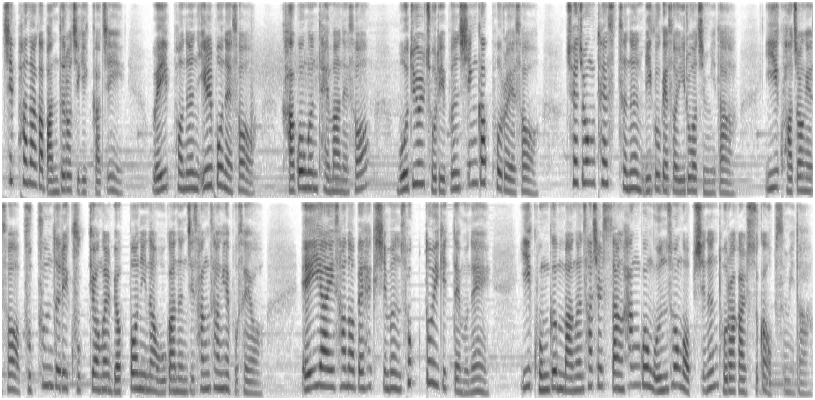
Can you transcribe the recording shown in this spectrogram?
칩 하나가 만들어지기까지 웨이퍼는 일본에서, 가공은 대만에서, 모듈 조립은 싱가포르에서, 최종 테스트는 미국에서 이루어집니다. 이 과정에서 부품들이 국경을 몇 번이나 오가는지 상상해 보세요. AI 산업의 핵심은 속도이기 때문에 이 공급망은 사실상 항공 운송 없이는 돌아갈 수가 없습니다.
